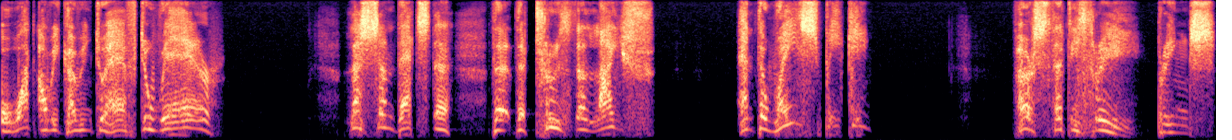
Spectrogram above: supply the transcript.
Or what are we going to have to wear? Listen, that's the, the, the truth, the life, and the way speaking. Verse 33 brings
